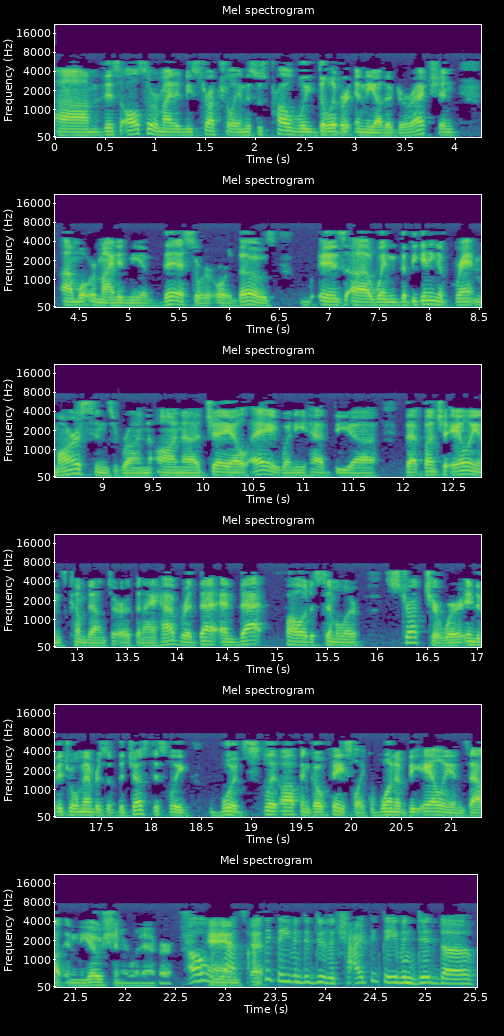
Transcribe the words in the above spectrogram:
um, this also reminded me structurally, and this was probably deliberate in the other direction. Um, what reminded me of this or, or those is uh, when the beginning of Grant Morrison's run on uh, JLA, when he had the uh, that bunch of aliens come down to Earth, and I have read that, and that followed a similar structure where individual members of the Justice League would split off and go face like one of the aliens out in the ocean or whatever. Oh And yes, I think they even did do the. I think they even did the.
